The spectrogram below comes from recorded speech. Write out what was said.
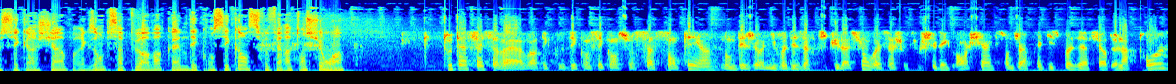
c'est qu'un chien par exemple ça peut avoir quand même des conséquences il faut faire attention hein. Tout à fait, ça va avoir des, conséquences sur sa santé. Hein. Donc déjà au niveau des articulations, on ça surtout chez les grands chiens qui sont déjà prédisposés à faire de l'arthrose.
